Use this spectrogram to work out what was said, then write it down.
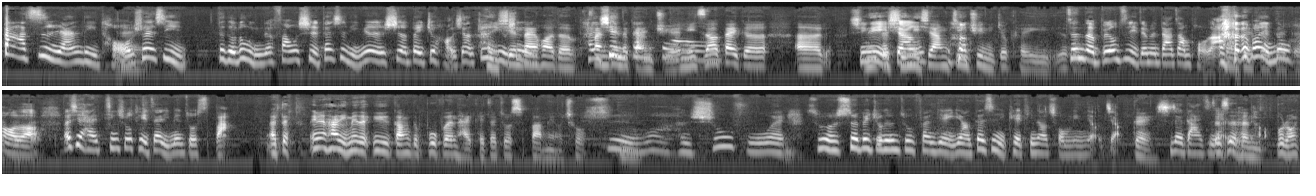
大自然里头，虽然是以。这个露营的方式，但是里面的设备就好像很现代化的饭店的感觉。你只要带个呃行李箱，行李箱进 去，你就可以真的不用自己这边搭帐篷啦，都帮你弄好了，而且还听说可以在里面做 SPA。啊，对，因为它里面的浴缸的部分还可以再做 SPA，没有错。是哇，很舒服哎，所有设备就跟住饭店一样，但是你可以听到虫鸣鸟叫。对，是在大自然。这是很不容易。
